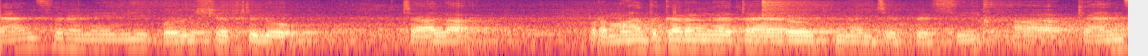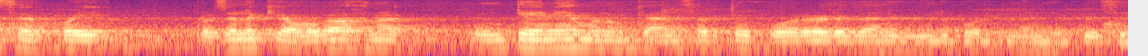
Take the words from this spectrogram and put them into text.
క్యాన్సర్ అనేది భవిష్యత్తులో చాలా ప్రమాదకరంగా తయారవుతుందని చెప్పేసి ఆ క్యాన్సర్పై ప్రజలకి అవగాహన ఉంటేనే మనం క్యాన్సర్తో పోరాడడానికి వీలు పడుతుందని చెప్పేసి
